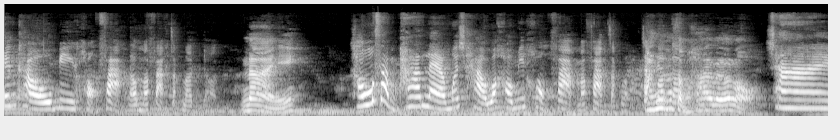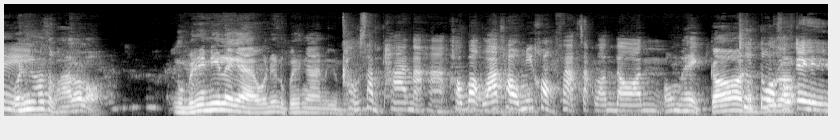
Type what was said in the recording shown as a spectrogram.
เช่นเขามีของฝากเรามาฝากจากลอนดอนไหนเขาสัมภาษณ์แล้วเมื่อเช้าว่าเขามีของฝากมาฝากจากจาอักนลนี้อนดเขาอนสัมภาษณ์ไปแล้วเหรอ ใช่วันนี้เขาสัมภาษณ์แล้วเหรอ หนูไปที่นี่เลยไง วันนี้หนูไปงานอื่นเขาสัมภาษณ์มาฮะเขาบอกว่าเขามีของฝากจากลอนดอน โอ้ my god คือตัวเขาเอง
